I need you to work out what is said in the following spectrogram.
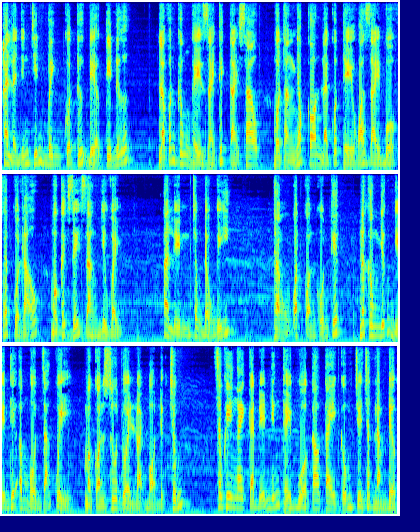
Hay là những chiến binh của tứ địa kia nữa. Là vẫn không hề giải thích tại sao Một thằng nhóc con lại có thể hóa giải bùa phép của lão Một cách dễ dàng như vậy. A trong đầu nghĩ, Thằng oắt còn khốn kiếp, Nó không những nhìn thấy âm hồn dã quỷ Mà còn xua đuổi loại bỏ được chúng. Sau khi ngay cả đến những thầy bùa cao tay Cũng chưa chắc làm được,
